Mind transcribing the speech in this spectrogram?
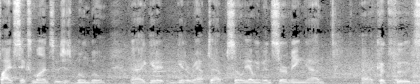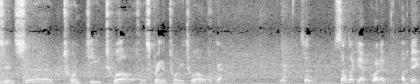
five six months. It was just boom boom, uh, get it get it wrapped up. So yeah, we've been serving um, uh, cooked food since uh, 2012, the spring of 2012. Okay. So sounds like you have quite a, a, big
